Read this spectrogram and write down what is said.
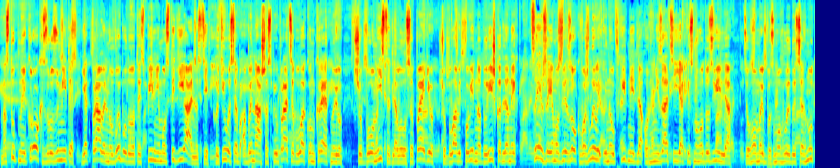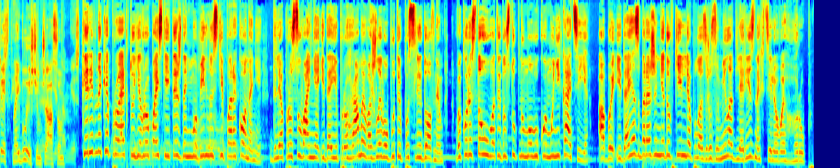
Наступний крок зрозуміти, як правильно вибудувати спільні мости діяльності. Хотілося б, аби наша співпраця була конкретною, щоб було місце для велосипедів, щоб була відповідна доріжка для них. Цей взаємозв'язок важливий і необхідний для організації якісного дозвілля. Цього ми б змогли досягнути найближчим часом. Керівники проекту Європейський тиждень мобільності переконані, для просування ідеї програми важливо бути послідовним, використовувати доступну мову комунікації, аби ідея збереження довкілля була зрозуміла для різних цільових груп.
